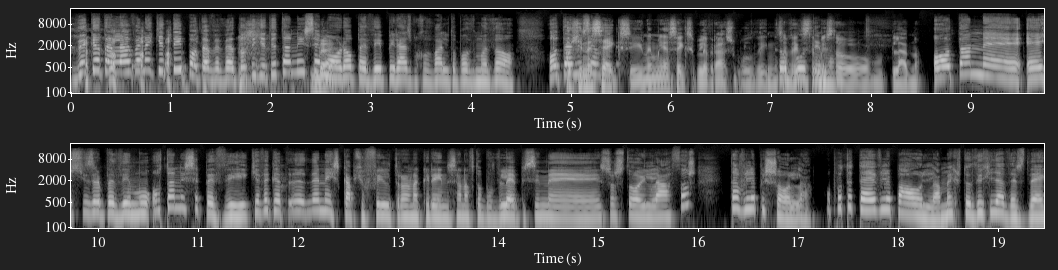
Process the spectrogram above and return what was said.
Δεν καταλάβαινε και τίποτα βέβαια τότε, γιατί όταν είσαι Ναι. μωρό παιδί, πειράζει που έχω βάλει το πόδι μου εδώ. Όταν, Όχι, είναι είσαι... σεξι. Είναι μια σεξι πλευρά σου που δίνεις Το αυτή τη στιγμή μπούτι στο πλάνο. όταν ε, έχεις ρε παιδί μου, όταν είσαι παιδί και δεν, κατα- δεν έχεις κάποιο φίλτρο να κρίνεις αν αυτό που βλέπεις είναι σωστό ή λάθος, τα βλέπεις όλα. Οπότε τα έβλεπα όλα μέχρι το 2010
